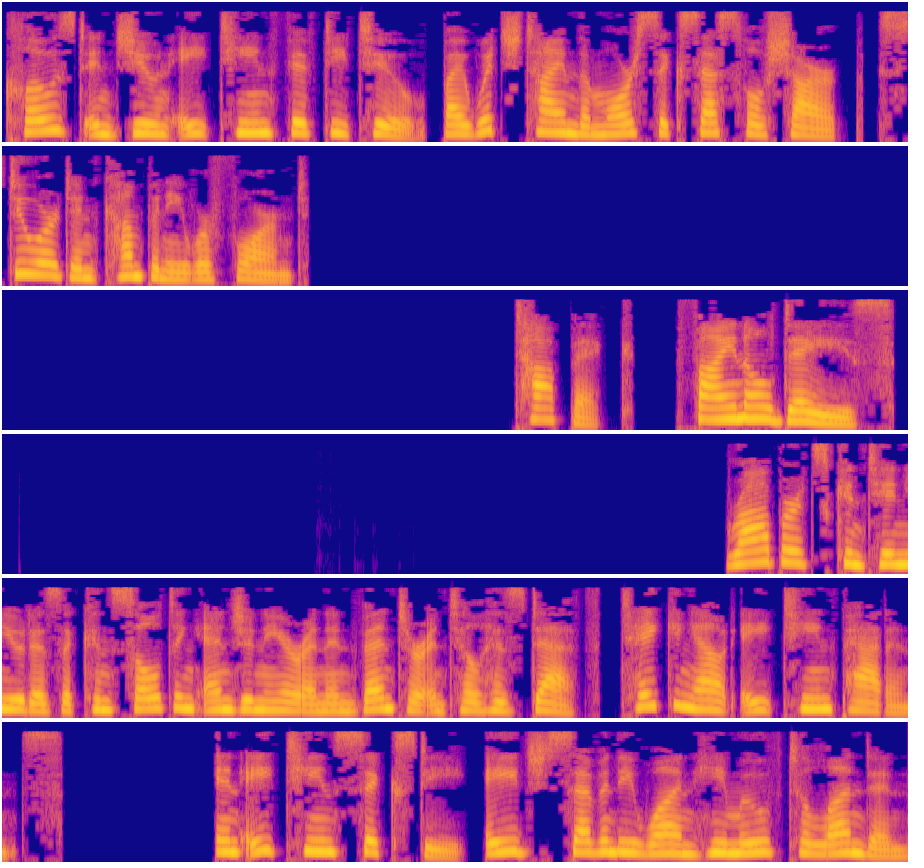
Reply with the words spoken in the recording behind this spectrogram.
closed in June 1852, by which time the more successful Sharp, Stewart & Company were formed. Topic. Final days Roberts continued as a consulting engineer and inventor until his death, taking out 18 patents. In 1860, aged 71 he moved to London,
